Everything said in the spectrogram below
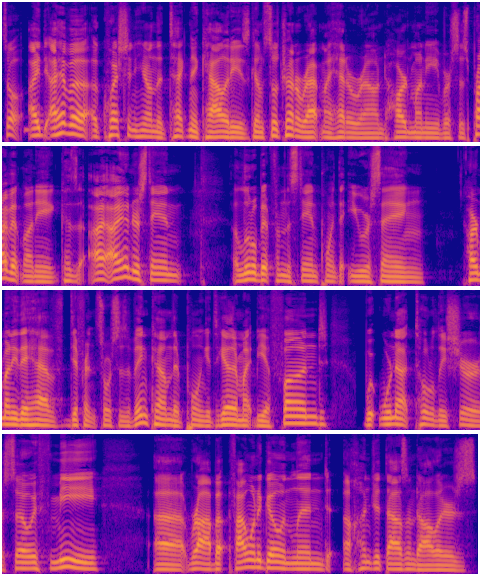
so I, I have a, a, question here on the technicalities. I'm still trying to wrap my head around hard money versus private money because I, I understand a little bit from the standpoint that you were saying hard money they have different sources of income. They're pulling it together. It might be a fund. We're not totally sure. So if me, uh, Rob, if I want to go and lend hundred thousand dollars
